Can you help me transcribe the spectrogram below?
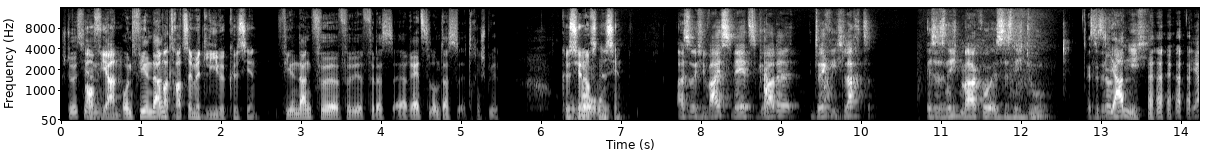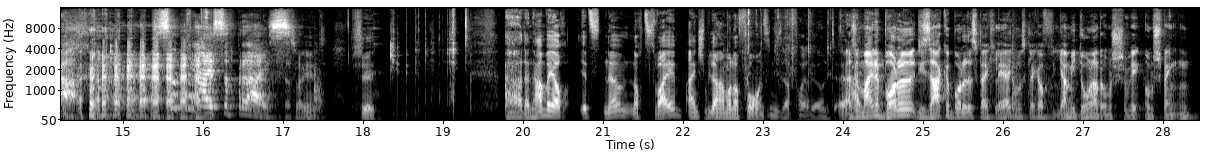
Stößchen. auf Jan. Und vielen Dank, Aber trotzdem mit Liebe. Küsschen. vielen Dank für, für, für das äh, Rätsel und das Trinkspiel. Küsschen aufs Nüsschen. Also ich weiß, wer jetzt gerade dreckig lacht. Ist es nicht Marco, ist es nicht du? Es ist Jan. nicht ich. Ja. surprise, surprise. Das war gut. Schön. Ah, dann haben wir ja auch jetzt ne, noch zwei Einspieler haben wir noch vor uns in dieser Folge. Und, äh, Also meine Bottle, die Sake-Bottle ist gleich leer. Ich muss gleich auf Yummy Donut umschwe umschwenken.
